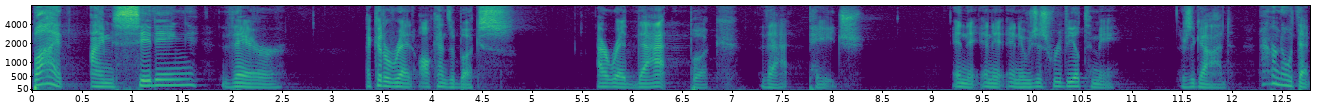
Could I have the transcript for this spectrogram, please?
But I'm sitting there. I could have read all kinds of books. I read that book, that page. And it, and, it, and it was just revealed to me there's a God. I don't know what that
